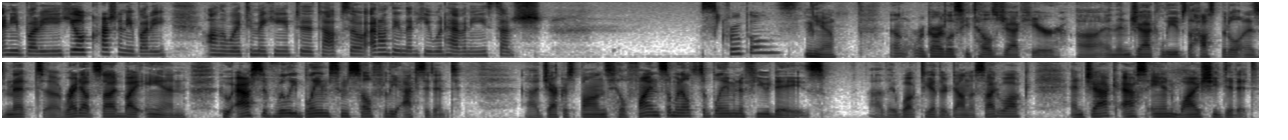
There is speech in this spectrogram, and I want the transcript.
anybody. He'll crush anybody on the way to making it to the top. So I don't think that he would have any such scruples. Yeah. Uh, regardless, he tells Jack here, uh, and then Jack leaves the hospital and is met uh, right outside by Anne, who asks if Willie blames himself for the accident. Uh, Jack responds he'll find someone else to blame in a few days. Uh, they walk together down the sidewalk, and Jack asks Anne why she did it,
